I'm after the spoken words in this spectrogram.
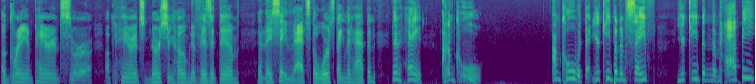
a grandparent's or a parent's nursing home to visit them and they say that's the worst thing that happened, then hey, I'm cool. I'm cool with that. You're keeping them safe. You're keeping them happy.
